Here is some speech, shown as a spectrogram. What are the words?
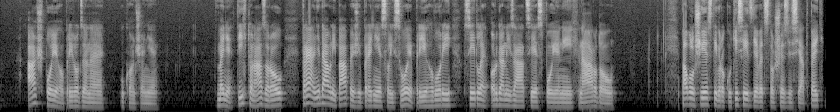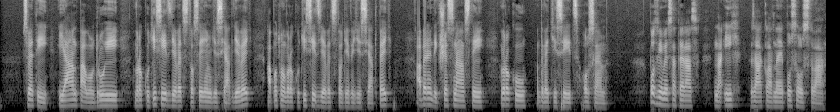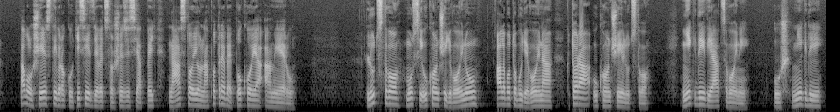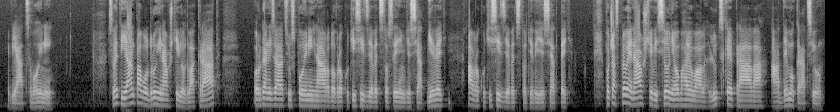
až po jeho prirodzené ukončenie. V mene týchto názorov traja nedávni pápeži predniesli svoje príhovory v sídle Organizácie spojených národov – Pavol VI v roku 1965, svätý Ján Pavol II v roku 1979 a potom v roku 1995 a Benedikt XVI v roku 2008. Pozrime sa teraz na ich základné posolstvá. Pavol VI v roku 1965 nástojil na potrebe pokoja a mieru. Ľudstvo musí ukončiť vojnu alebo to bude vojna, ktorá ukončí ľudstvo. Nikdy viac vojny. Už nikdy viac vojny. Svetý Jan Pavol II navštívil dvakrát Organizáciu spojených národov v roku 1979 a v roku 1995. Počas prvej návštevy silne obhajoval ľudské práva a demokraciu.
